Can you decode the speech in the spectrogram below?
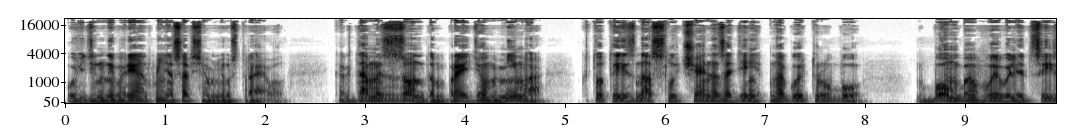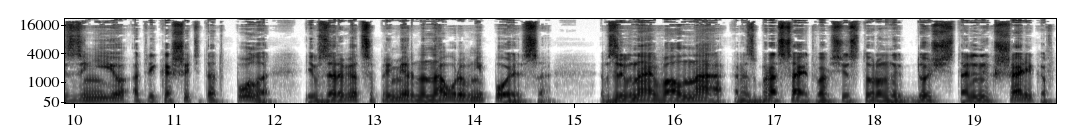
Увиденный вариант меня совсем не устраивал. Когда мы с зондом пройдем мимо, кто-то из нас случайно заденет ногой трубу. Бомба вывалится из-за нее, отрикошетит от пола и взорвется примерно на уровне пояса. Взрывная волна разбросает во все стороны дождь стальных шариков,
